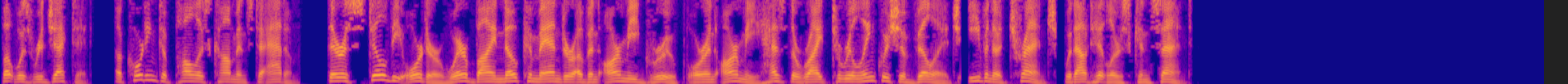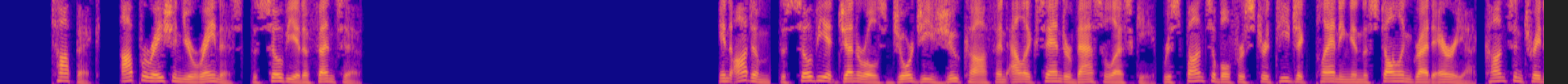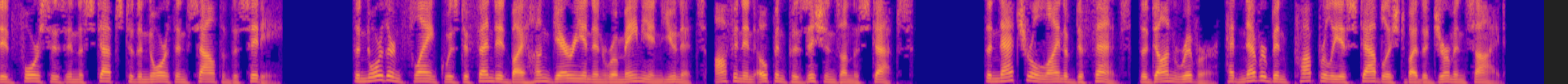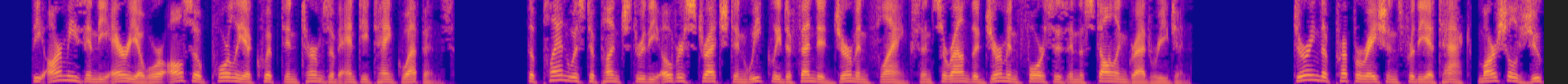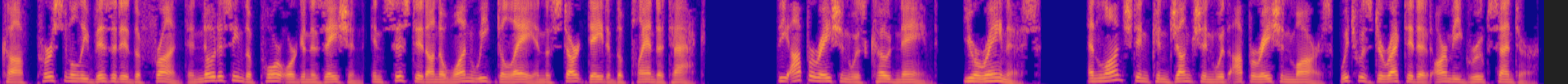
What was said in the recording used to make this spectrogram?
but was rejected. According to Paulus' comments to Adam, there is still the order whereby no commander of an army group or an army has the right to relinquish a village, even a trench, without Hitler's consent. Operation Uranus, the Soviet offensive In autumn, the Soviet generals Georgy Zhukov and Alexander Vasilevsky, responsible for strategic planning in the Stalingrad area, concentrated forces in the steppes to the north and south of the city. The northern flank was defended by Hungarian and Romanian units, often in open positions on the steppes. The natural line of defence, the Don River, had never been properly established by the German side. The armies in the area were also poorly equipped in terms of anti-tank weapons. The plan was to punch through the overstretched and weakly defended German flanks and surround the German forces in the Stalingrad region. During the preparations for the attack, Marshal Zhukov personally visited the front and noticing the poor organization, insisted on a one-week delay in the start date of the planned attack. The operation was code-named, Uranus, and launched in conjunction with Operation Mars, which was directed at Army Group Center.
